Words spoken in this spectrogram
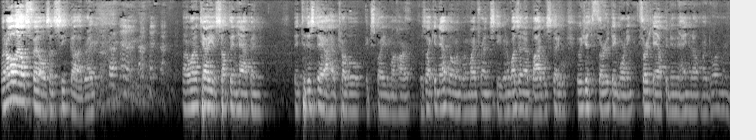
When all else fails, let's seek God, right? I want to tell you something happened to this day I have trouble explaining my heart. It was like in that moment when my friend Stephen, it wasn't a Bible study, it was just Thursday morning, Thursday afternoon hanging out in my dorm room.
